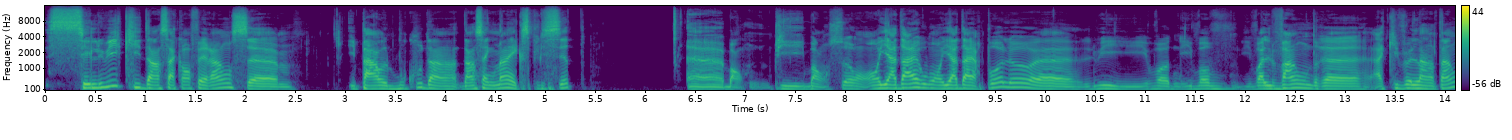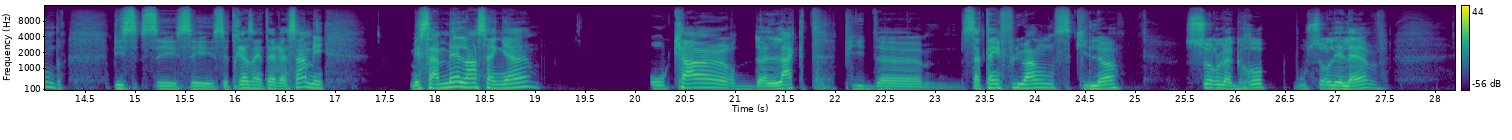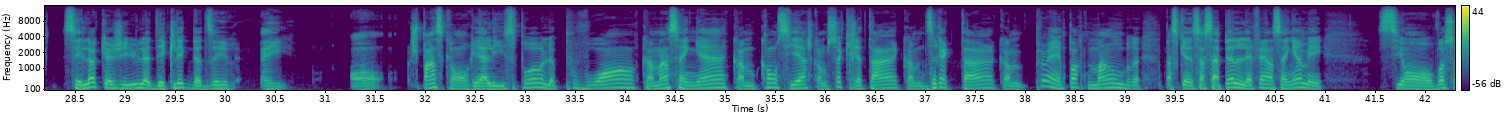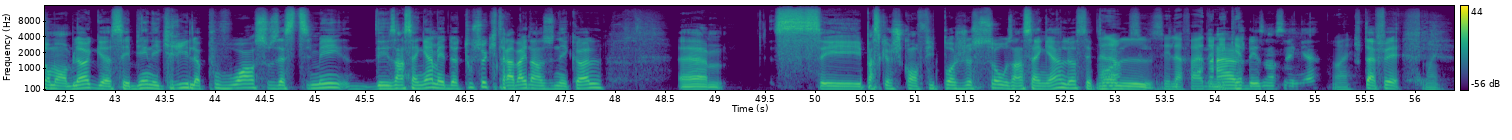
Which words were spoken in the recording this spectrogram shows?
c'est lui qui, dans sa conférence, il parle beaucoup d'enseignement explicite. Euh, bon, puis bon, ça, on, y adhère ou on y adhère pas, là. Euh, lui, il va, le vendre euh, à qui veut l'entendre. Puis c'est très intéressant, mais, mais ça met l'enseignant au cœur de l'acte, puis de cette influence qu'il a sur le groupe ou sur l'élève. C'est là que j'ai eu le déclic de dire Hey, je pense qu'on ne réalise pas le pouvoir comme enseignant, comme concierge, comme secrétaire, comme directeur, comme peu importe membre, parce que ça s'appelle l'effet enseignant, mais si on va sur mon blog, c'est bien écrit le pouvoir sous-estimé des enseignants, mais de tous ceux qui travaillent dans une école. Euh, c'est parce que je ne confie pas juste ça aux enseignants. Là. C'est pas l'affaire des enseignants. Tout à fait.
